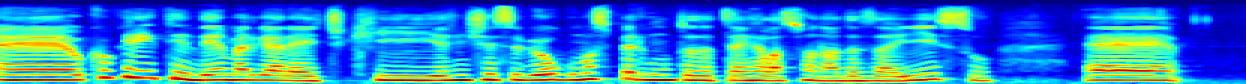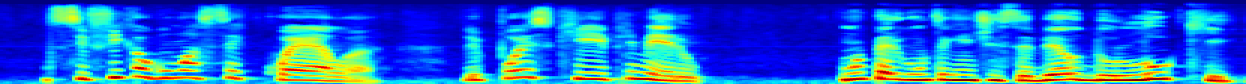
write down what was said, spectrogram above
É, o que eu queria entender, Margarete, que a gente recebeu algumas perguntas até relacionadas a isso, é se fica alguma sequela depois que, primeiro, uma pergunta que a gente recebeu do Luke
